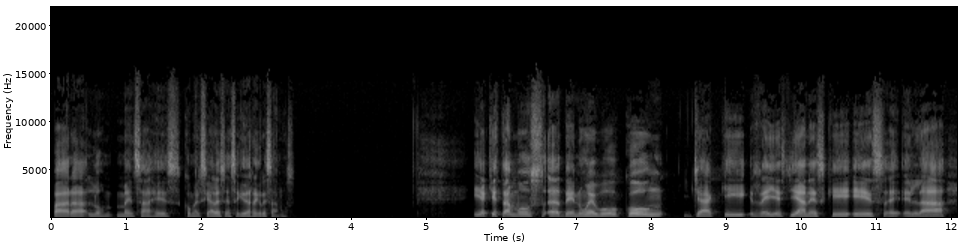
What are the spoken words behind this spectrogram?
para los mensajes comerciales. Enseguida regresamos. Y aquí estamos uh, de nuevo con Jackie Reyes Llanes, que es eh, la eh,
